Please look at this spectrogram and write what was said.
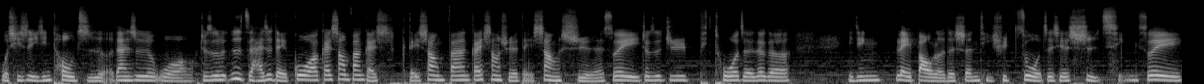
我其实已经透支了，但是我就是日子还是得过啊，该上班该得上班，该上学得上学，所以就是继续拖着这个已经累爆了的身体去做这些事情。所以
